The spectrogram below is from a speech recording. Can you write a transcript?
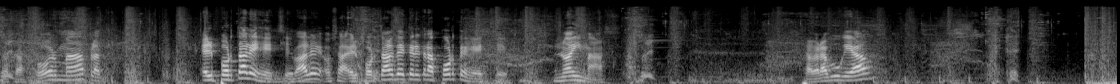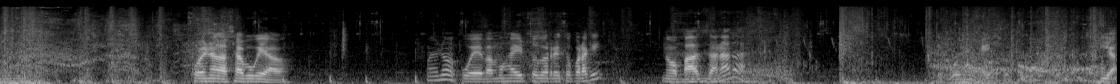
Plataforma El portal es este, ¿vale? O sea, el portal de teletransporte es este No hay más ¿Se habrá bugueado? Pues nada, se ha bugueado. Bueno, pues vamos a ir todo el resto por aquí. No pasa nada. ¿Qué coño es eso? Tía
